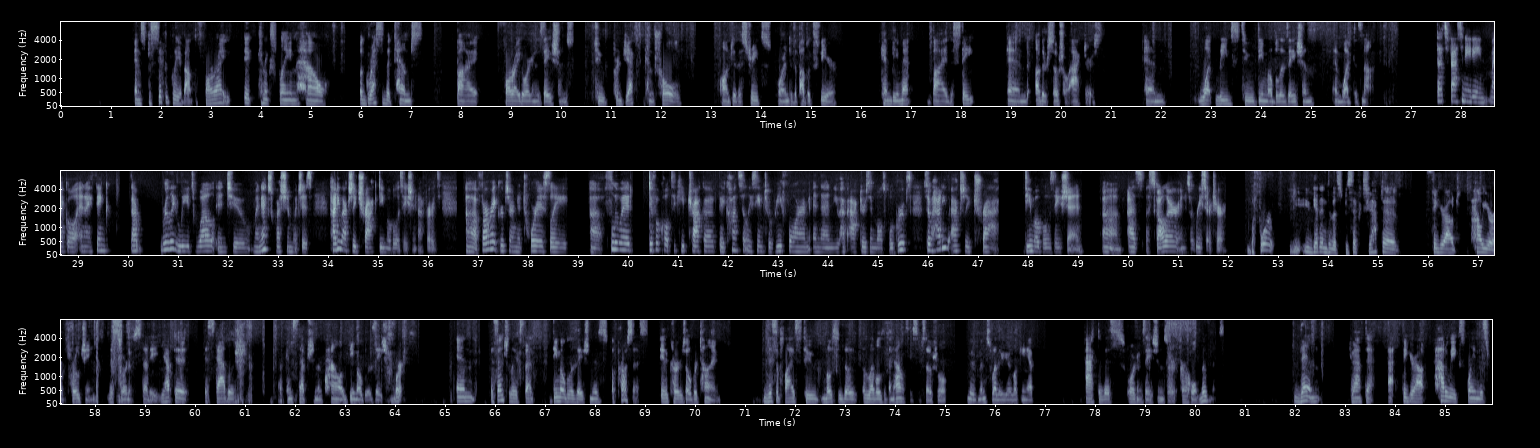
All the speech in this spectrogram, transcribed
And specifically about the far right, it can explain how aggressive attempts by far right organizations to project control onto the streets or into the public sphere can be met by the state and other social actors. And what leads to demobilization and what does not. That's fascinating, Michael. And I think that really leads well into my next question, which is how do you actually track demobilization efforts? Uh, far right groups are notoriously uh, fluid, difficult to keep track of. They constantly seem to reform, and then you have actors in multiple groups. So, how do you actually track demobilization um, as a scholar and as a researcher? Before you, you get into the specifics, you have to figure out how you're approaching this sort of study. You have to establish a conception of how demobilization works. And essentially, it's that demobilization is a process, it occurs over time. This applies to most of the levels of analysis of social movements, whether you're looking at activists, organizations, or, or whole movements. Then you have to uh, figure out how do we explain this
